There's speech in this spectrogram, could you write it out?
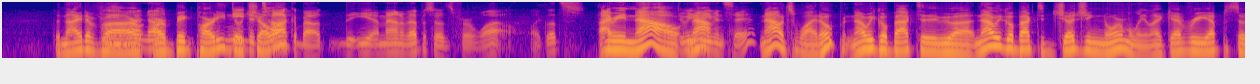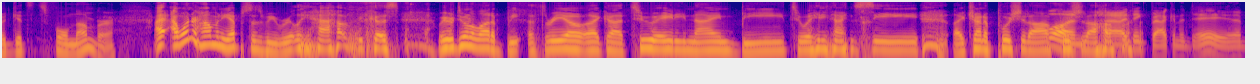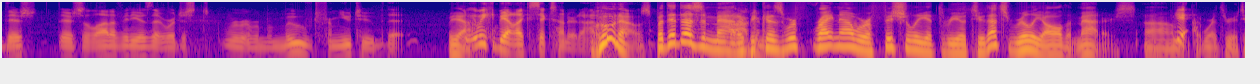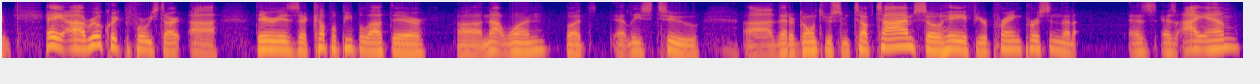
the night of uh, our, our big party. need to talk about the amount of episodes for a while. Like, let's. I mean, now Do we now even say it? now it's wide open. Now we go back to uh, now we go back to judging normally. Like every episode gets its full number. I, I wonder how many episodes we really have because we were doing a lot of B, uh, three oh like uh, two eighty nine B, two eighty nine C, like trying to push it off, well, push it and off. I I think back in the day, uh, there's there's a lot of videos that were just re- re- removed from YouTube. That yeah. we, we could be at like 600. Who knows? But that doesn't matter Rockin' it. because we're right now we're officially at 302. That's really all that matters. Um, Yeah. that we're at 302. Hey, uh, real quick before we start, uh, there is a couple people out there, uh, not one, but at least two, uh, that are going through some tough times. So hey, if you're a praying person that, as as I am,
